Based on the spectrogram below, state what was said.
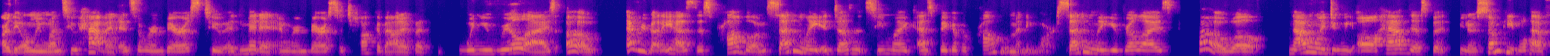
are the only ones who have it. And so we're embarrassed to admit it and we're embarrassed to talk about it. But when you realize oh everybody has this problem suddenly it doesn't seem like as big of a problem anymore suddenly you realize oh well not only do we all have this but you know some people have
